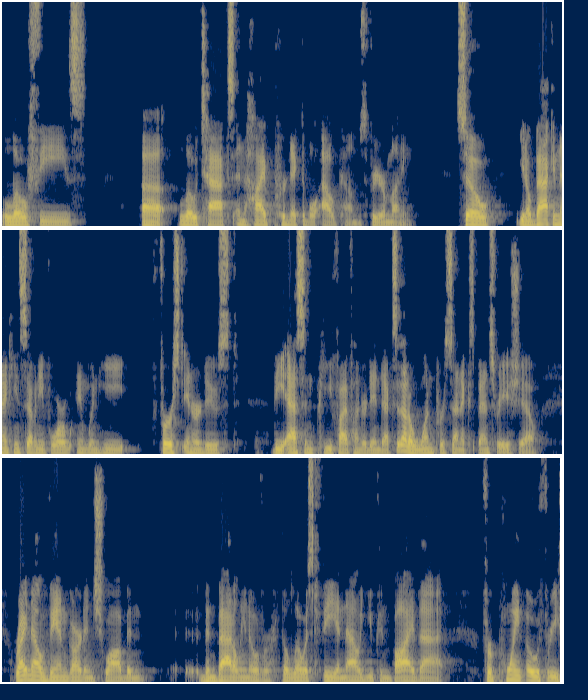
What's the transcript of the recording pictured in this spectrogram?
low fees, uh, low tax, and high predictable outcomes for your money. So you know, back in 1974, when he first introduced the S&P 500 index, it had a one percent expense ratio. Right now, Vanguard and Schwab been been battling over the lowest fee, and now you can buy that for 0.03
